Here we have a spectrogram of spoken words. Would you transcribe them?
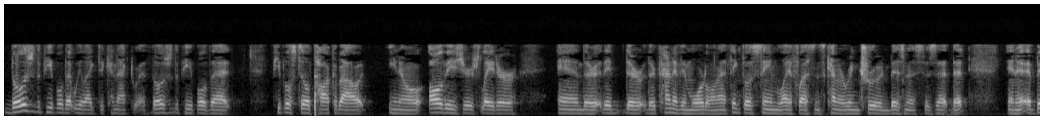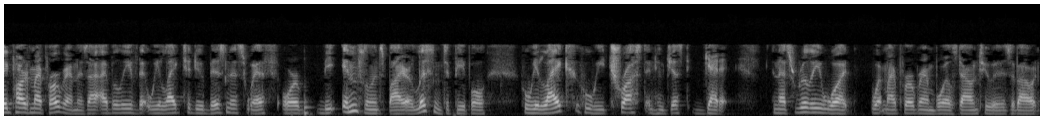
those are the people that we like to connect with. Those are the people that people still talk about you know all these years later and they're they, they're they're kind of immortal and I think those same life lessons kind of ring true in business is that that and a, big part of my program is I, I believe that we like to do business with or be influenced by or listen to people who we like, who we trust, and who just get it. And that's really what what my program boils down to is about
